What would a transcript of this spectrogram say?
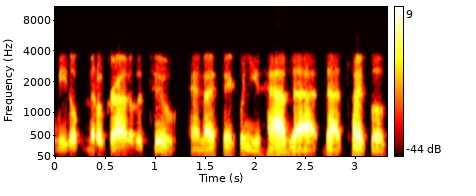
middle middle ground of the two, and I think when you have that that type of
